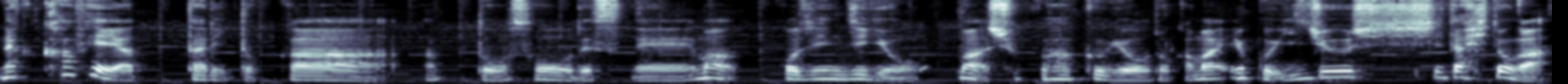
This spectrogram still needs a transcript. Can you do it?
なんかカフェやったりとか、あとそうですね、まあ個人事業、まあ宿泊業とか、まあよく移住した人が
